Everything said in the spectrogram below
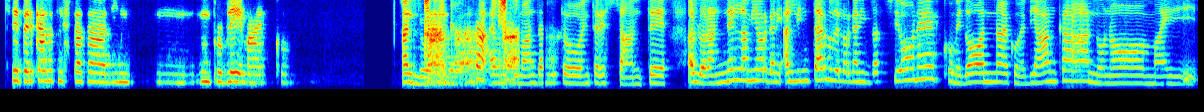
se per caso ti è stata di, un problema, ecco. Allora, questa è una domanda molto interessante. Allora, organi- all'interno dell'organizzazione, come donna e come bianca, non ho mai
